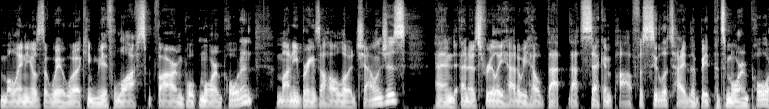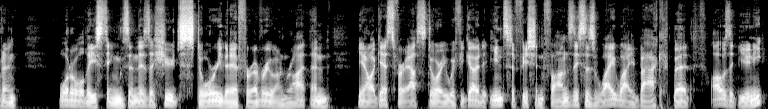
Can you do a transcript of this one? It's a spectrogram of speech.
millennials that we're working with, life's far more important. Money brings a whole lot of challenges, and and it's really how do we help that that second part facilitate the bit that's more important. What are all these things? And there's a huge story there for everyone, right? And you know, I guess for our story, if you go to insufficient funds, this is way way back. But I was at uni.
